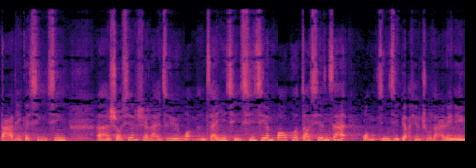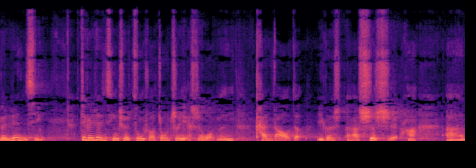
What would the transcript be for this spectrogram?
大的一个信心。呃，首先是来自于我们在疫情期间，包括到现在，我们经济表现出来的一个韧性。这个韧性是众所周知，也是我们看到的一个呃事实哈。啊，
